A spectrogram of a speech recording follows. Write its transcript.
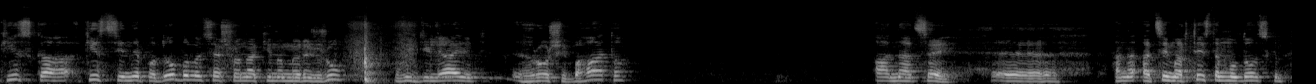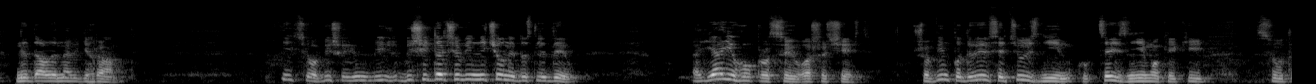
кіска, кісці не подобалося, що на кіномережу виділяють гроші багато, а на цей, е, а, на, а цим артистам молдовським не дали навіть грамоти. І все, більше, більше, більше далі він нічого не дослідив. А я його просив, ваша честь, щоб він подивився цю знімку, цей знімок, який суд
